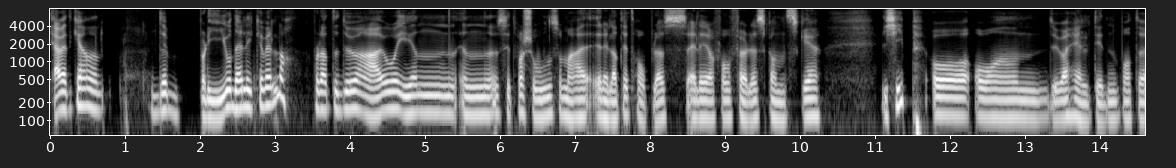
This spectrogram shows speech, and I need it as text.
jeg vet ikke. Det blir jo det likevel, da. For at du er jo i en, en situasjon som er relativt håpløs, eller iallfall føles ganske kjip, og, og du er hele tiden på en måte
